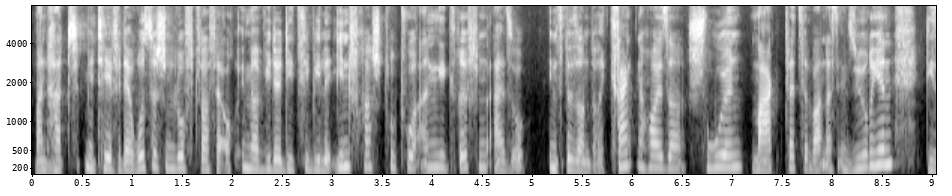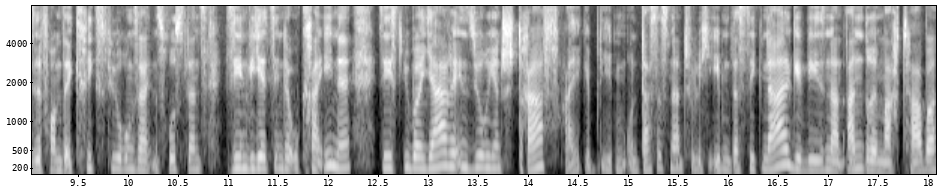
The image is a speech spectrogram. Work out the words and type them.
Man hat mithilfe der russischen Luftwaffe auch immer wieder die zivile Infrastruktur angegriffen, also Insbesondere Krankenhäuser, Schulen, Marktplätze waren das in Syrien. Diese Form der Kriegsführung seitens Russlands sehen wir jetzt in der Ukraine. Sie ist über Jahre in Syrien straffrei geblieben. Und das ist natürlich eben das Signal gewesen an andere Machthaber,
